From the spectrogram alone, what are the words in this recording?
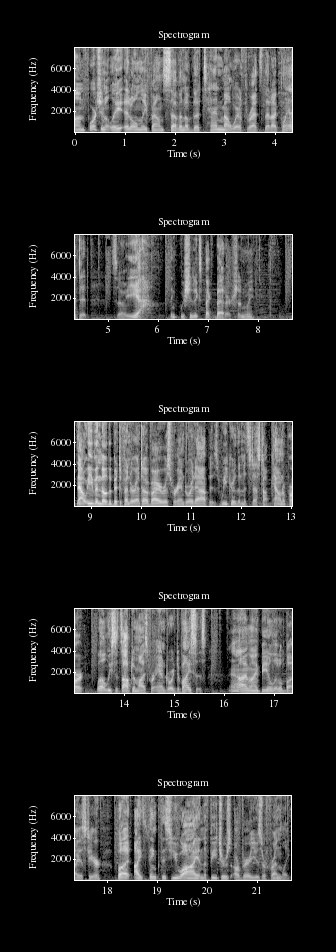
Unfortunately, it only found 7 of the 10 malware threats that I planted. So yeah, I think we should expect better, shouldn't we? Now, even though the Bitdefender antivirus for Android app is weaker than its desktop counterpart, well, at least it's optimized for Android devices. Yeah, I might be a little biased here, but I think this UI and the features are very user friendly.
